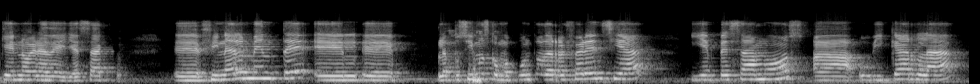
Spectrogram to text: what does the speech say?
Que no era de ella, exacto. Eh, finalmente eh, la pusimos como punto de referencia y empezamos a ubicarla,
